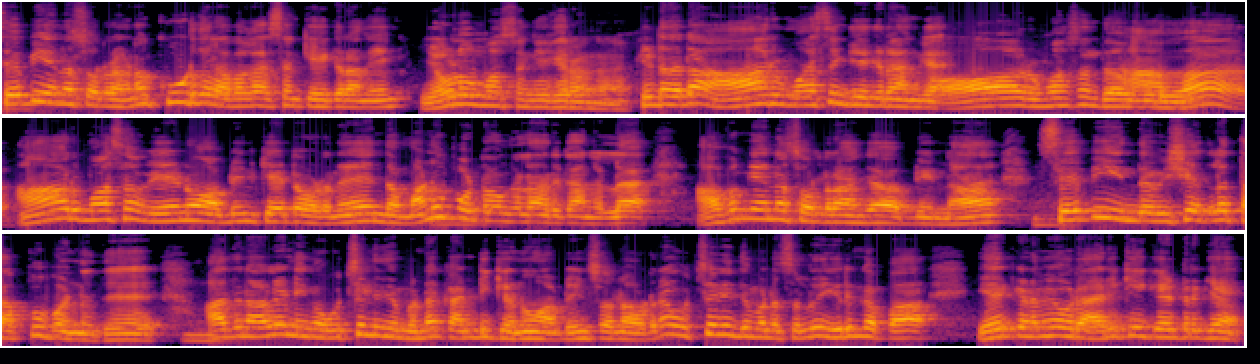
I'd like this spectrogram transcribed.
செபி என்ன சொல்றாங்கன்னா கூடுதல் அவகாசம் கேக்குறாங்க. எங்க- எவ்வளவு மாசம் கேக்குறாங்க? கிட்டத்தட்ட ஆறு மாசம் கேக்குறாங்க. ஆறு மாசம் தேவைப்படுதா? ஆறு மாசம் வேணும் அப்படின்னு கேட்ட உடனே இந்த மனு போட்டவங்க எல்லாம் இருக்காங்கல்ல அவங்க என்ன சொல்றாங்க அப்படின்னா செபி இந்த விஷயத்துல தப்பு பண்ணுது. அதனால நீங்க உச்சநீதிமன்றம் கண்டிக்கணும் அப்படின்னு சொன்ன உடனே உச்சநீதிமன்றம் சொல்லுது இருங்கப்பா ஏற்கனவே ஒரு அறிக்கை கேட்டிருக்கேன்.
